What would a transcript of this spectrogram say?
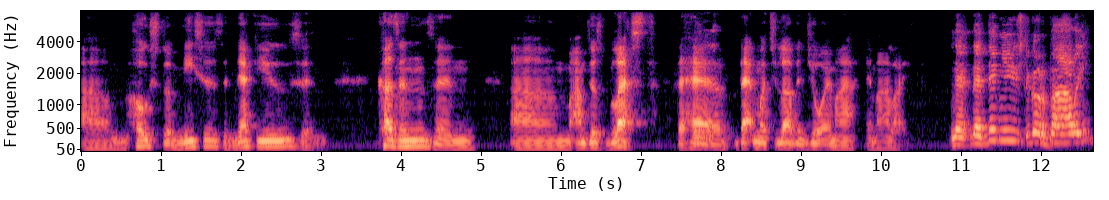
um, host of nieces and nephews and cousins, and um, I'm just blessed to have that much love and joy in my in my life. Now, now, didn't you used to go to Poly?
